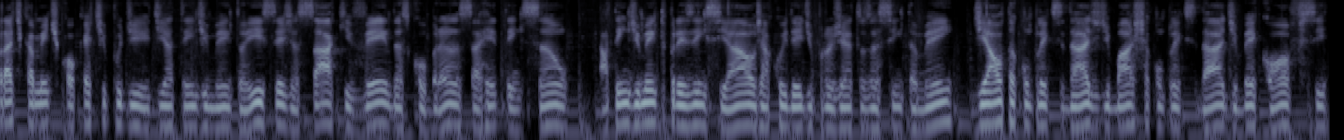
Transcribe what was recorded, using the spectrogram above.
praticamente qualquer tipo de, de atendimento aí, seja saque, vendas, cobrança, retenção, atendimento presencial, já cuidei de projetos assim também, de alta complexidade, de baixa complexidade, back office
